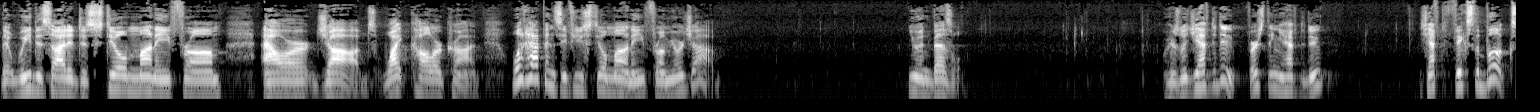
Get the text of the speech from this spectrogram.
that we decided to steal money from our jobs, white collar crime. What happens if you steal money from your job? You embezzle. Here's what you have to do. First thing you have to do is you have to fix the books.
